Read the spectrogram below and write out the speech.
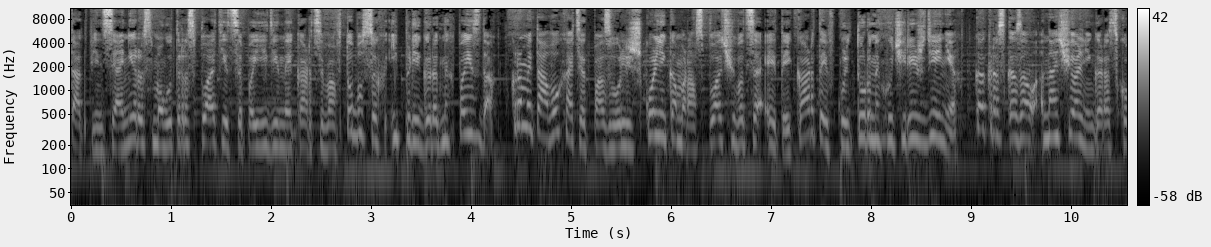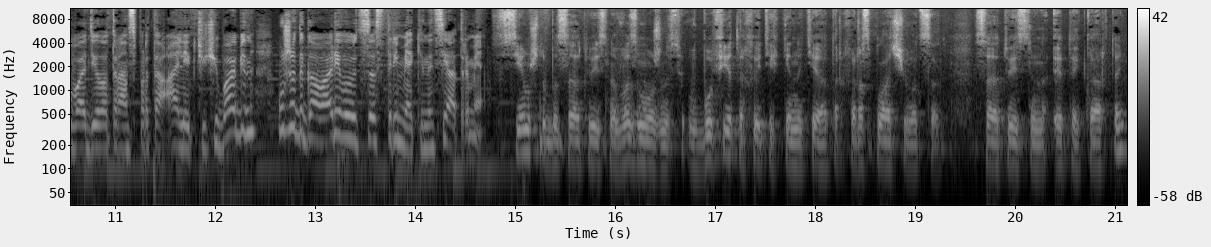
Так пенсионеры смогут расплатиться по единой карте в автобусах и пригородных поездах. Кроме того, хотят позволить школьникам расплачиваться этой картой в культурных учреждениях. Как рассказал начальник городского отдела транспорта Олег Чучебабин, уже договариваются с тремя кинотеатрами. С тем, чтобы, соответственно, возможность в буфетах этих кинотеатрах расплачиваться, соответственно, этой картой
